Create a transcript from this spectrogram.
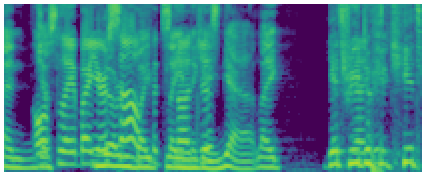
And Or just play by yourself. by It's playing not the just- game. Yeah, like get rid of your kid.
